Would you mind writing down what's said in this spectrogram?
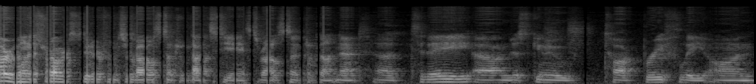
Hi everyone, it's Robert Studer from SurvivalCentral.ca and SurvivalCentral.net. Uh, today uh, I'm just going to talk briefly on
